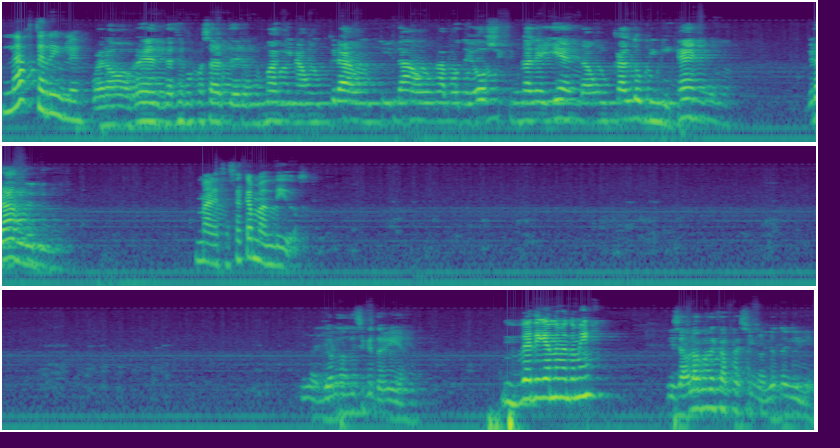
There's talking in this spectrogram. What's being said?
Lag terrible. Bueno, Red, gracias por pasarte. Eres un máquina, un crack, un titán, un apoteósico, una leyenda, un caldo primigenio. Grande tú. Vale, se acercan bandidos. Mira, Jordan dice que te guía. Vete guiándome tú a mí. Dice, habla con el campesino, yo te guío.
